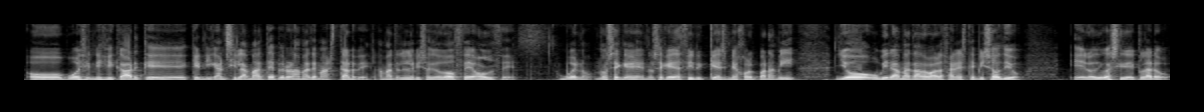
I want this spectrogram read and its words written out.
O puede significar que, que Negan sí la mate, pero la mate más tarde. La mate en el episodio 12 o 11. Bueno, no sé qué, no sé qué decir que es mejor para mí. Yo hubiera matado a Alfa en este episodio. Eh, lo digo así de claro,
